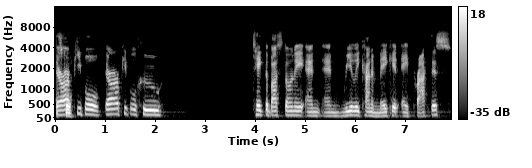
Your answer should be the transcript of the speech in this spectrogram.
there That's are cool. people there are people who take the bastone and and really kind of make it a practice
